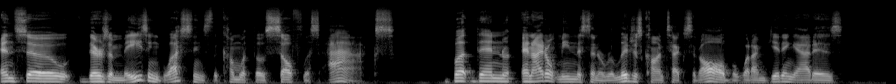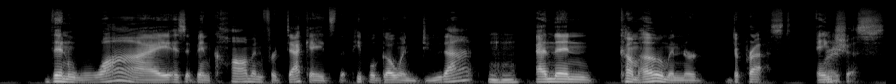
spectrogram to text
And so there's amazing blessings that come with those selfless acts. But then, and I don't mean this in a religious context at all, but what I'm getting at is then why has it been common for decades that people go and do that Mhm. and then come home and are depressed, Right. anxious?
